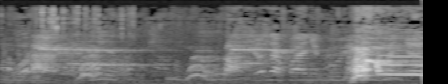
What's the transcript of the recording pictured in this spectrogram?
Вот за панику?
